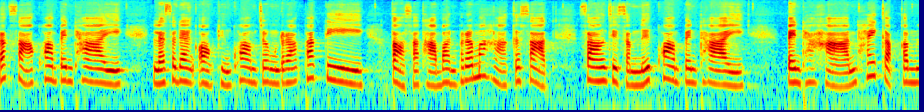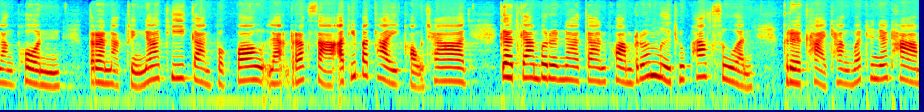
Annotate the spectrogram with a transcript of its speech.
รักษาความเป็นไทย และแสดงออกถึงความจงรักภักดี ต่อสถาบันพระมหากษัตริย์ สร้างจิตสำนึกำนึกความเป็นไทย เป็นทหารให้กับกำลังพล ตระหนักถึงหน้าที่การปกป้องและรักษาอธิปไตยของชาติ เกิดการบูรณาการความร่วมมือทุกภาคส่วน เครือข่ายทางวัฒนธรรม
